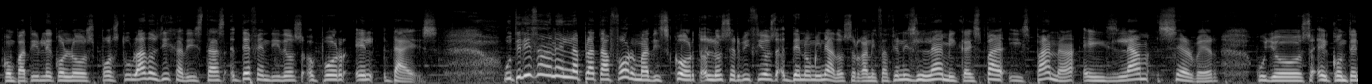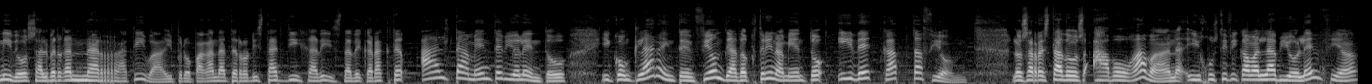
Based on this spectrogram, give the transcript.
compatible con los postulados yihadistas defendidos por el Daesh. Utilizan en la plataforma Discord los servicios denominados Organización Islámica Hispana e Islam Server, cuyos eh, contenidos albergan narrativa y propaganda terrorista yihadista de carácter altamente violento y con clara intención de adoctrinamiento y de captación. Los arrestados abogaban y justificaban la violencia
